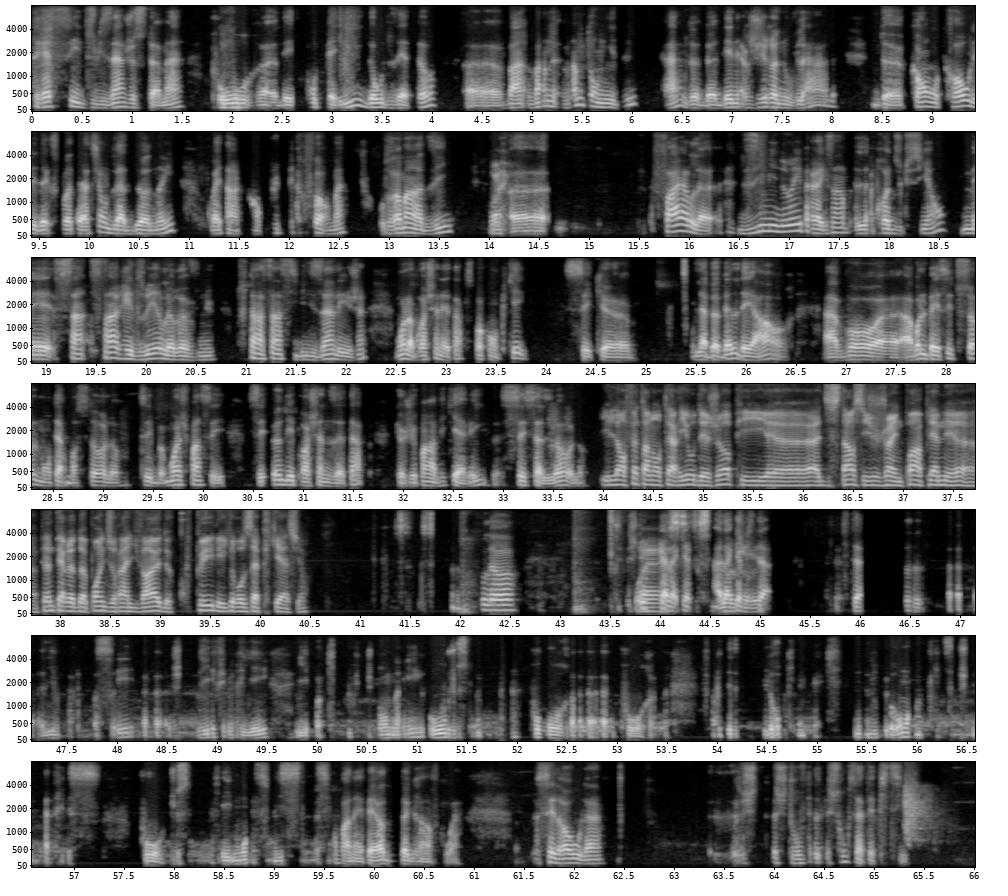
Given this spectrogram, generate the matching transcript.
très séduisant, justement, pour euh, des autres pays, d'autres États. Euh, vendre, ton idée hein, d'énergie renouvelable, de contrôle et d'exploitation de la donnée pour être encore plus performant. Autrement dit, euh, faire le, diminuer, par exemple, la production, mais sans, sans réduire le revenu. tout en sensibilisant les gens. Moi, la prochaine étape, c'est pas compliqué. C'est que la bebelle des arts, elle va, elle va le baisser tout seul, mon thermostat. Là. moi, je pense que c'est une des prochaines étapes que j'ai pas envie qu'il arrive, c'est celle-là. Ils l'ont fait en Ontario déjà, puis à distance, ils ne gênent pas en pleine, en pleine période de pointe durant l'hiver de couper les grosses applications. Là, je ouais, qu'à la, à la capitale, euh, l'hiver passé, euh, janvier, février, il y a quelques journées où, justement, pour, euh, pour faire des bureaux Québec, nous application génératrice pour justement qu'il y ait moins de sollicitations pendant une période de grand froid. C'est drôle, hein? Je, je, trouve, je trouve que ça fait pitié.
